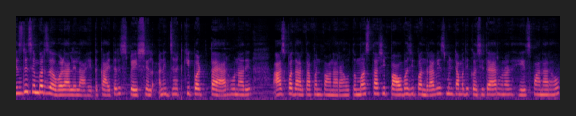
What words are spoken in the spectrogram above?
तीस डिसेंबर जवळ आलेला आहे. तर काहीतरी स्पेशल आणि झटकीपट तयार होणारे आज पदार्थ आपण पाहणार आहोत. तर मस्त अशी पावभाजी पंधरा वीस मिनटामध्ये कशी तयार होणार हेच पाहणार आहोत.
